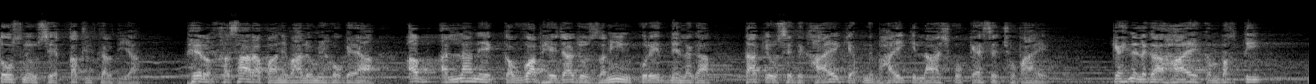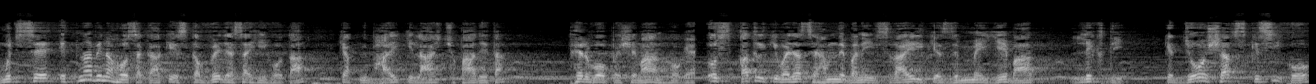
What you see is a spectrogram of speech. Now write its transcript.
تو اس نے اسے قتل کر دیا۔ پھر خسارہ پانے والوں میں ہو گیا۔ اب اللہ نے ایک کوا بھیجا جو زمین کریدنے لگا تاکہ اسے دکھائے کہ اپنے بھائی کی لاش کو کیسے چھپائے۔ کہنے لگا، ہائے کمبختی مجھ سے اتنا بھی نہ ہو سکا کہ اس کوے جیسا ہی ہوتا کہ اپنے بھائی کی لاش چھپا دیتا. پھر وہ پشیمان ہو گیا۔ اس قتل کی وجہ سے ہم نے بنی اسرائیل کے ذمے یہ بات لکھ دی کہ جو شخص کسی کو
